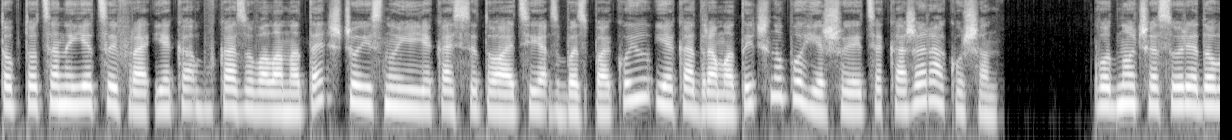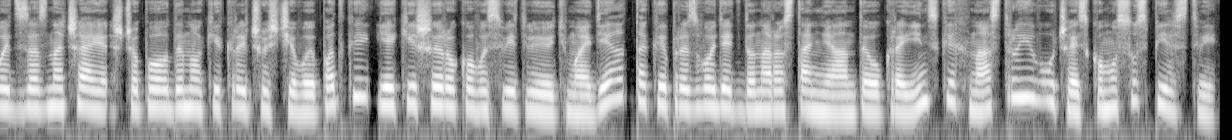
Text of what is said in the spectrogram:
Тобто це не є цифра, яка б вказувала на те, що існує якась ситуація з безпекою, яка драматично погіршується, каже Ракушан. Водночас урядовець зазначає, що поодинокі кричущі випадки, які широко висвітлюють медіа, таки призводять до наростання антиукраїнських настроїв у чеському суспільстві.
